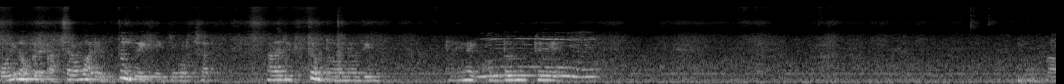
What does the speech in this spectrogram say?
പോയി നോക്കട്ടെ. കച്ചറന്മാർ എടുത്തുണ്ടോ എനിക്ക് കുറച്ച് ആരും ഇട്ടുണ്ടോ അതിനകത്ത് ട്രെയിനെ കൊണ്ടുവന്നിട്ട് ആ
